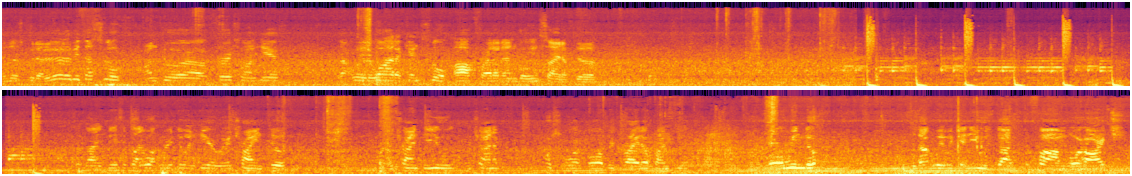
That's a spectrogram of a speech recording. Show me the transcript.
And just put a little bit of slope onto our first one here. That way the water can slope off rather than go inside of the So guys, basically what we're doing here, we're trying to we're trying to use we're trying to push our, our brick right up onto our window. So that way we can use that to form our arch.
